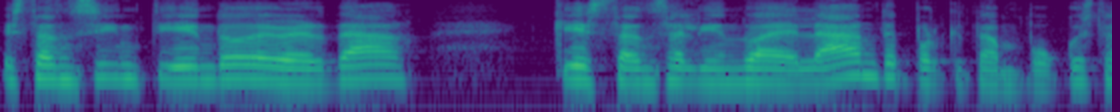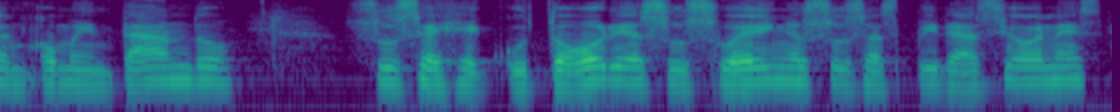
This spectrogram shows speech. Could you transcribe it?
están sintiendo de verdad que están saliendo adelante porque tampoco están comentando sus ejecutorias, sus sueños, sus aspiraciones,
